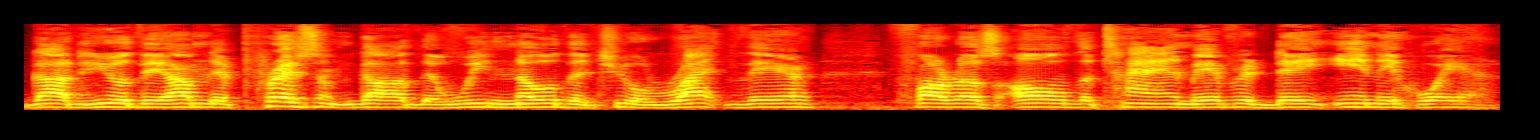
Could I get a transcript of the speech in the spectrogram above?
God, you're the omnipresent God that we know that you're right there for us all the time, every day, anywhere.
